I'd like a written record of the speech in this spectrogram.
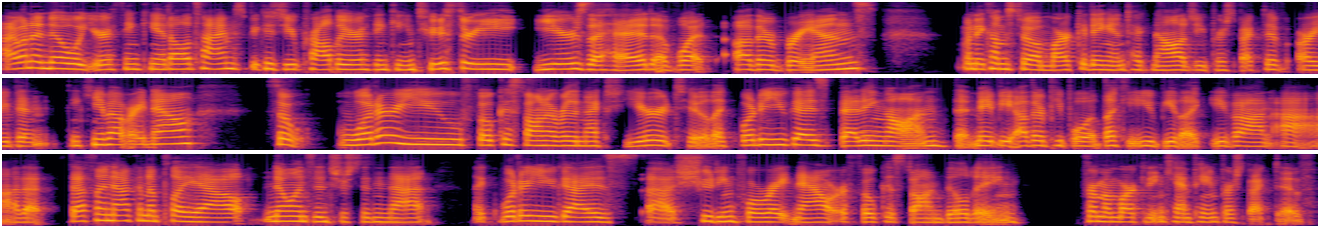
I want to know what you're thinking at all times because you probably are thinking 2 to 3 years ahead of what other brands when it comes to a marketing and technology perspective are even thinking about right now. So, what are you focused on over the next year or two? Like, what are you guys betting on that maybe other people would look at you be like, Ivonne, uh, that's definitely not going to play out. No one's interested in that. Like, what are you guys uh, shooting for right now or focused on building from a marketing campaign perspective?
